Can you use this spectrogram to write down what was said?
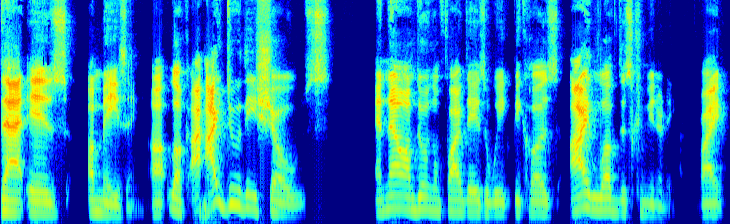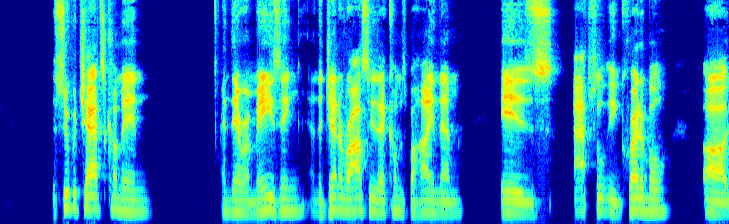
that is amazing. Uh, look, I, I do these shows, and now I'm doing them five days a week because I love this community. Right, the super chats come in and they're amazing. And the generosity that comes behind them is absolutely incredible. Uh,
